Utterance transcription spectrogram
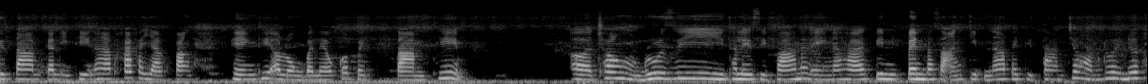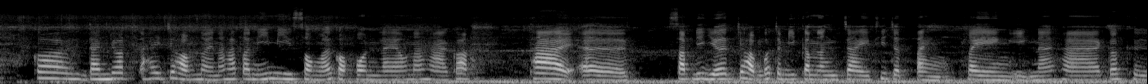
ติดตามกันอีกทีนะคะ ถ้าใครอยากฟังเพลงที่เอาลงไปแล้วก็ไปตามที่ ช่อง b r u c y ทะเลสีฟ้านั่นเองนะคะ เป็นเป็นภาษาอังกฤษนะไปติดตามเจ้าหอมด้วยเนอะก็ดันยอดให้เจ้าหอมหน่อยนะคะ ตอนนี้มี 200 กว่าคนแล้วนะคะ ก็ถ้าเอ่อซับเยอะๆเจ้าหอมก็จะมีกำลังใจที่จะแต่งเพลงอีกนะคะ ก็คือ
